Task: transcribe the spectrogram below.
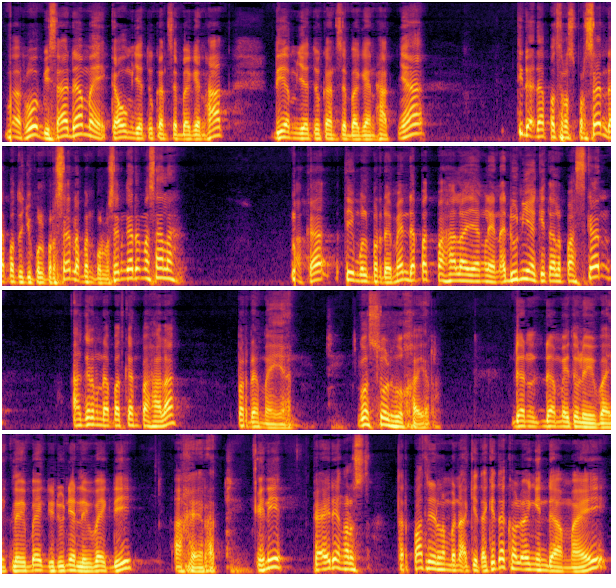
Baru bisa damai. Kau menjatuhkan sebagian hak, dia menjatuhkan sebagian haknya, tidak dapat 100%, dapat 70%, 80%, enggak ada masalah. Maka timbul perdamaian, dapat pahala yang lain. Nah, dunia kita lepaskan agar mendapatkan pahala perdamaian. Wasulhu khair. Dan damai itu lebih baik. Lebih baik di dunia, lebih baik di akhirat. Ini kaidah yang harus terpatri dalam benak kita. Kita kalau ingin damai,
